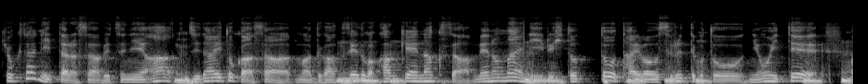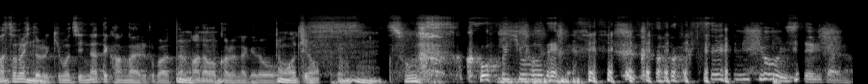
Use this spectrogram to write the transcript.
極端に言ったらさ、別にあうん。時代とかさ、まあ、学生とか関係なくさ、目の前にいる人と対話をするってことにおいて、うんまあ、その人の気持ちになって考えるとかだったらまだわかるんだけど、もちろん。うんその好評で学生に憑依してみたいな。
